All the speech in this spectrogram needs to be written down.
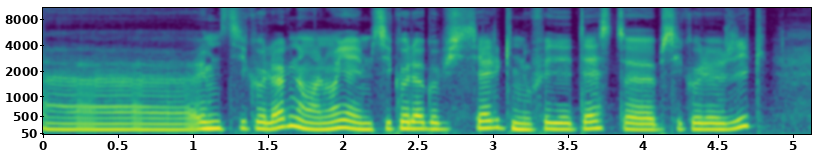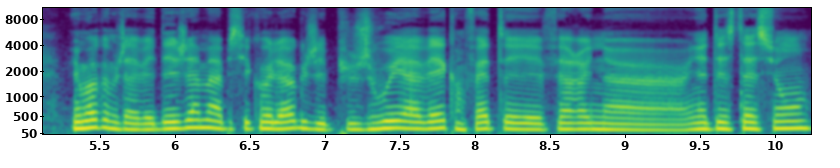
euh, Une psychologue. Normalement, il y a une psychologue officielle qui nous fait des tests euh, psychologiques. Mais moi, comme j'avais déjà ma psychologue, j'ai pu jouer avec en fait et faire une, une, attestation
